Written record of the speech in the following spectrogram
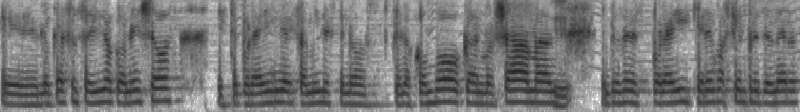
lo que ha sucedido con ellos este por ahí hay familias que nos que nos convocan nos llaman. Entonces por ahí queremos siempre tener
